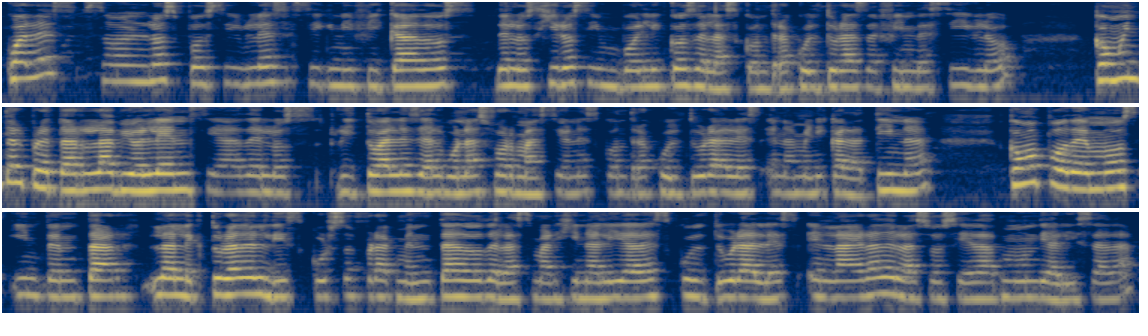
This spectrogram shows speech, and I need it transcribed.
¿Cuáles son los posibles significados de los giros simbólicos de las contraculturas de fin de siglo? Cómo interpretar la violencia de los rituales de algunas formaciones contraculturales en América Latina, cómo podemos intentar la lectura del discurso fragmentado de las marginalidades culturales en la era de la sociedad mundializada.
